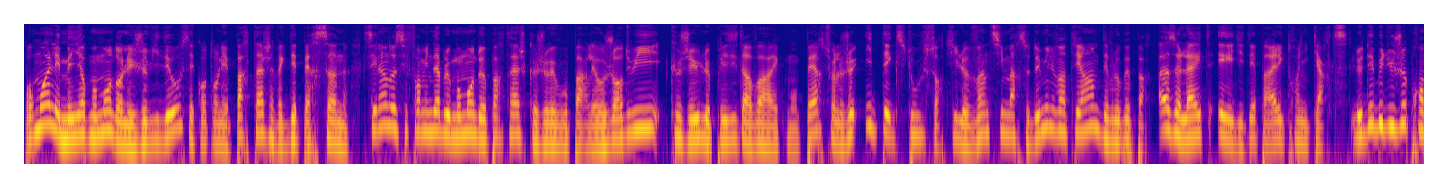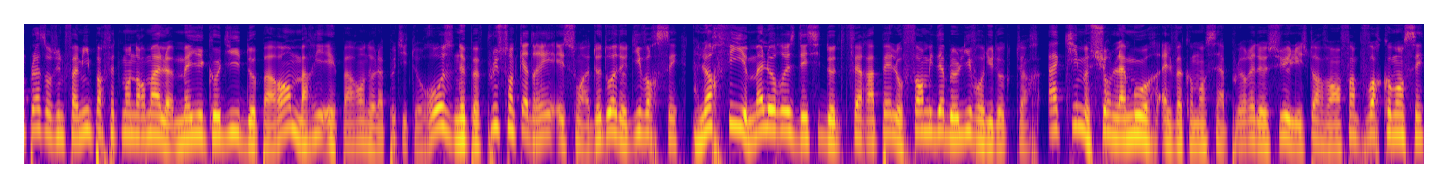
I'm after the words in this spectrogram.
Pour moi, les meilleurs moments dans les jeux vidéo, c'est quand on les partage avec des personnes. C'est l'un de ces formidables moments de partage que je vais vous parler aujourd'hui, que j'ai eu le plaisir d'avoir avec mon père sur le jeu It Takes Two, sorti le 26 mars 2021, développé par Light et édité par Electronic Arts. Le début du jeu prend place dans une famille parfaitement normale. May et Cody, deux parents, mari et parents de la petite Rose, ne peuvent plus s'encadrer et sont à deux doigts de divorcer. Leur fille, malheureuse, décide de faire appel au formidable livre du docteur Hakim sur l'amour. Elle va commencer à pleurer dessus et l'histoire va enfin pouvoir commencer.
